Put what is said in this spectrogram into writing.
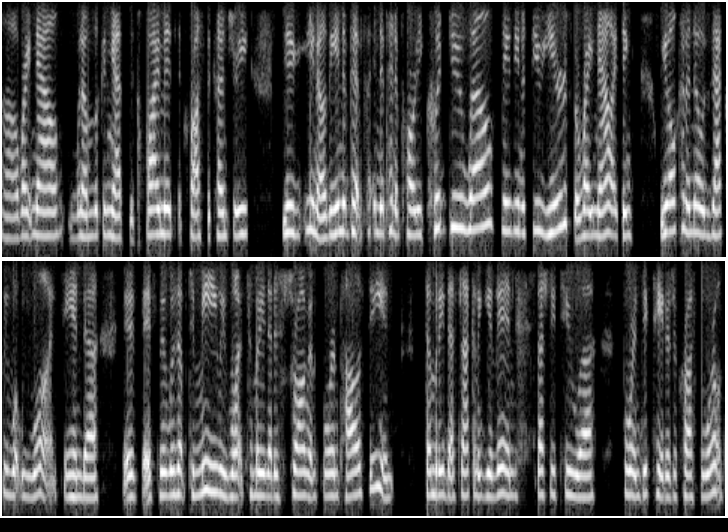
Uh, right now, when I'm looking at the climate across the country, you, you know, the independent, independent party could do well maybe in a few years. But right now, I think we all kind of know exactly what we want. And uh, if, if it was up to me, we want somebody that is strong on foreign policy and somebody that's not going to give in, especially to uh, foreign dictators across the world.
